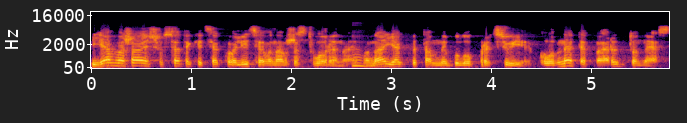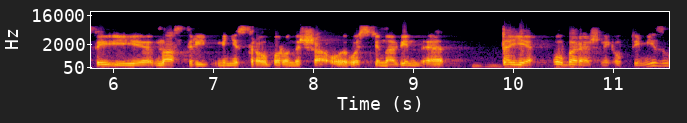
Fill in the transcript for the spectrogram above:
Я вважаю, що все-таки ця коаліція вона вже створена. Вона як би там не було працює. Головне тепер донести і настрій міністра оборони США Остіна. Він е, дає обережний оптимізм,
